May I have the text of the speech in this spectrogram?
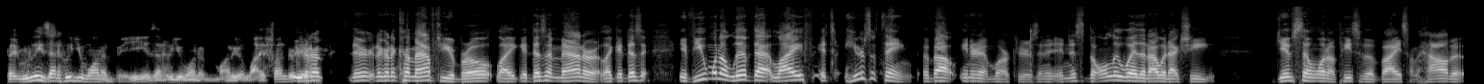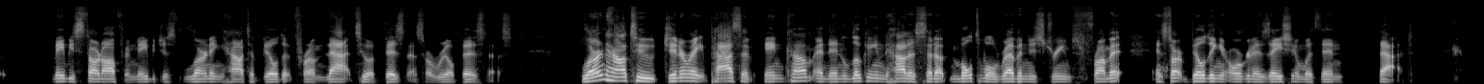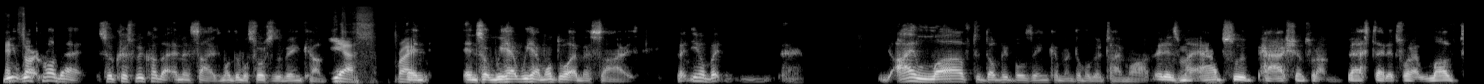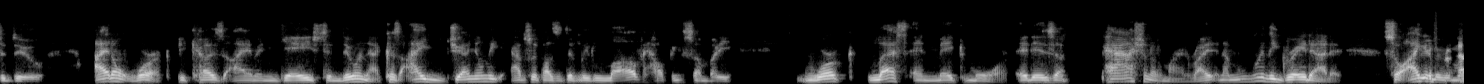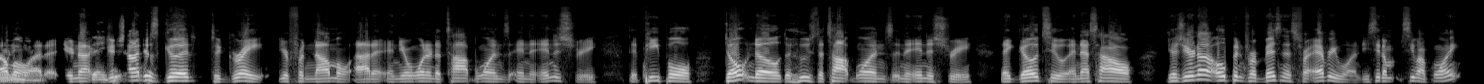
But really, is that who you want to be? Is that who you want to model your life under? You're gonna, they're they're gonna come after you, bro. Like it doesn't matter. Like it doesn't. If you want to live that life, it's here's the thing about internet marketers, and and this is the only way that I would actually give someone a piece of advice on how to maybe start off and maybe just learning how to build it from that to a business or real business. Learn how to generate passive income and then looking how to set up multiple revenue streams from it and start building an organization within that. We, start, we call that so Chris, we call that MSIs, multiple sources of income. Yes, right. And and so we have we have multiple MSIs. But you know, but I love to double people's income and double their time off. It is my mm-hmm. absolute passion. It's what I'm best at. It's what I love to do. I don't work because I am engaged in doing that because I genuinely, absolutely positively love helping somebody work less and make more. It is a passion of mine, right? And I'm really great at it. So I get to be phenomenal at it. You're not you're you. not just good to great. You're phenomenal at it, and you're one of the top ones in the industry that people don't know the who's the top ones in the industry they go to, and that's how because you're not open for business for everyone. Do you see them, see my point?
